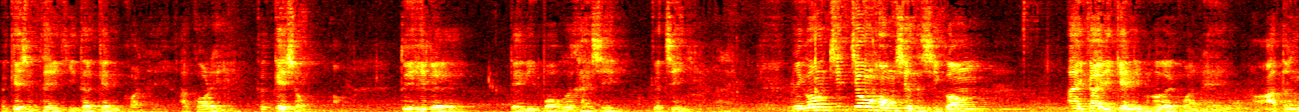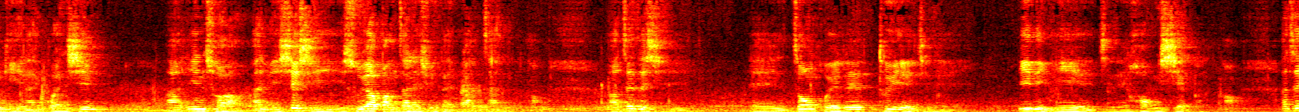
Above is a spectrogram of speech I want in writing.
就继续替伊祈祷建立关系，啊，鼓励伊继续吼对迄个第二步佫开始佫进行。是讲即种方式就是讲爱甲伊建立好诶关系，啊，长期来关心，啊，引带，啊，伊适时需要帮助诶时来帮助，吼，啊，这就是。诶，总会咧推的一个一零一的一个方式啊，吼，啊，这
